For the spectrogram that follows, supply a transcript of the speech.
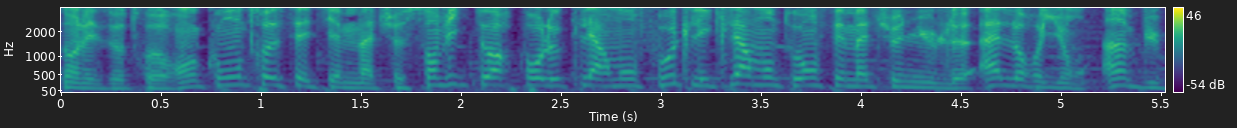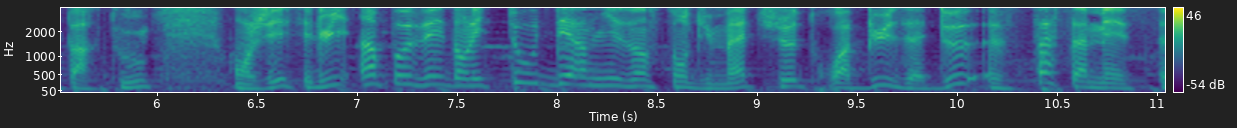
Dans les autres rencontres, septième match sans victoire pour le Clermont Foot. Les Clermontois ont fait match nul à Lorient, un but partout. Angers s'est lui imposé dans les tout derniers instants du match, 3 buts à 2 face à Metz.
